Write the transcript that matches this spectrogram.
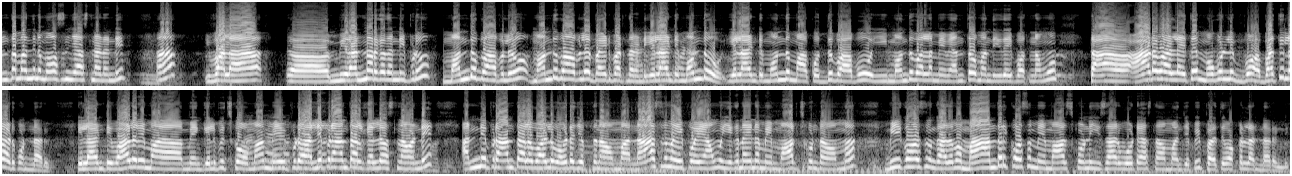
ఎంతమందిని మోసం చేస్తున్నాడండి? ఇవాళ మీరు అంటున్నారు కదండి ఇప్పుడు మందు బాబులు మందు బాబులే బయటపడుతున్నారండి. ఇలాంటి మందు ఇలాంటి మందు మాకొద్దు బాబు. ఈ మందు వల్ల మేము ఎంతో మంది ఇదైపోతున్నాము. తా ఆడవాళ్ళు అయితే మొగుళ్ళని బ- బతిలాడుకుంటున్నారు. ఇలాంటి వాళ్ళని మా మేము గెలిపించుకోమమ్మా మేము ఇప్పుడు అన్ని ప్రాంతాలకు వెళ్ళి వస్తున్నామండి అన్ని ప్రాంతాల వాళ్ళు ఒకటే చెప్తున్నామమ్మా. నాశనం అయిపోయాము. ఇకనైనా మేము మార్చుకుంటామమ్మా. మీకోసం కాదమ్మా. మా అందరి కోసం మేము మార్చుకొని ఈసారి ఓటేస్తామమ్మా అని చెప్పి ప్రతి ఒక్కళ్ళు అంటున్నారండి.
